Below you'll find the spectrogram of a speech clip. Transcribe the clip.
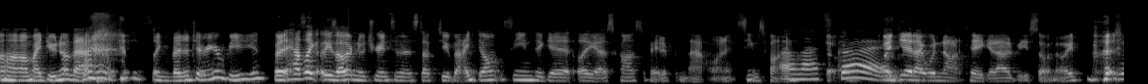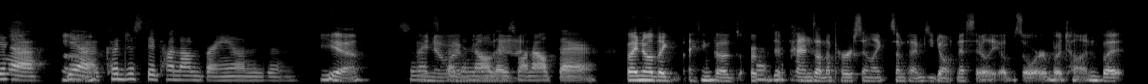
Um, I do know that it's like vegetarian or vegan, but it has like these other nutrients in this stuff too. But I don't seem to get like as constipated from that one. It seems fine. Oh, that's so, good. If I did, I would not take it. I would be so annoyed. But yeah, um, yeah, it could just depend on brands and yeah. So that's I know, good to know there's one out there. But I know like I think that depends on the person. Like sometimes you don't necessarily absorb a ton, but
